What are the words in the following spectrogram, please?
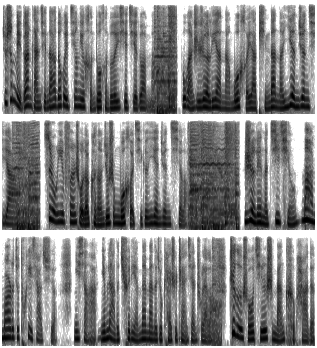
就是每段感情，大家都会经历很多很多的一些阶段嘛，不管是热恋呐、磨合呀、平淡呐、厌倦期呀，最容易分手的可能就是磨合期跟厌倦期了。热恋的激情慢慢的就退下去，你想啊，你们俩的缺点慢慢的就开始展现出来了，这个时候其实是蛮可怕的。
